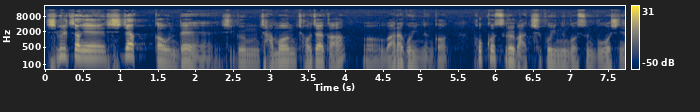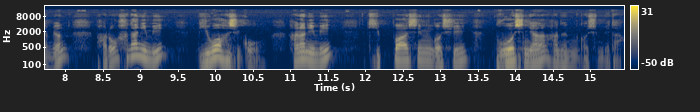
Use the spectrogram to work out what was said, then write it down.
11장의 시작 가운데 지금 잠언 저자가 어, 말하고 있는 것, 포커스를 맞추고 있는 것은 무엇이냐면 바로 하나님이 미워하시고 하나님이 기뻐하시는 것이 무엇이냐 하는 것입니다.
